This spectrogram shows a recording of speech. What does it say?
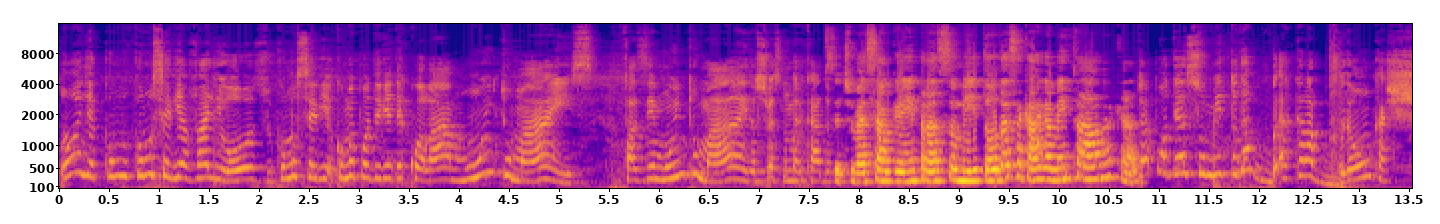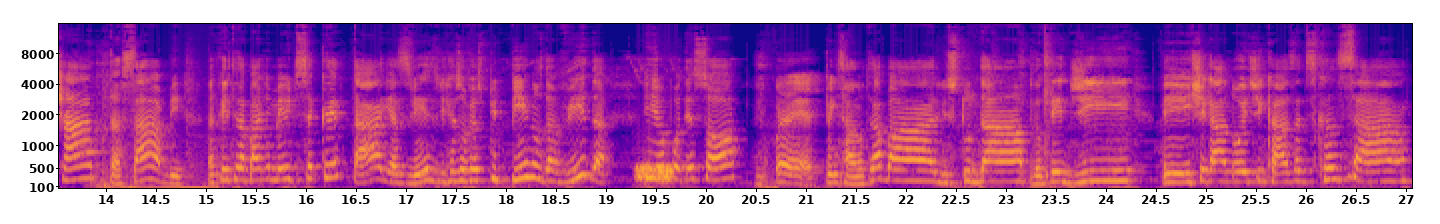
olha como, como seria valioso, como seria, como eu poderia decolar muito mais fazer muito mais, se eu estivesse no mercado. Se tivesse alguém para assumir toda essa carga mental, né, cara? Pra poder assumir toda aquela bronca chata, sabe? Aquele trabalho meio de secretária, às vezes, de resolver os pepinos da vida e eu poder só é, pensar no trabalho, estudar, progredir, e chegar à noite em casa, descansar,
